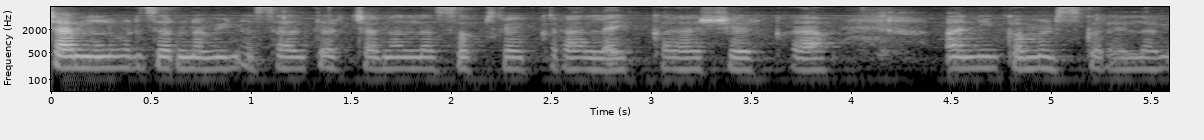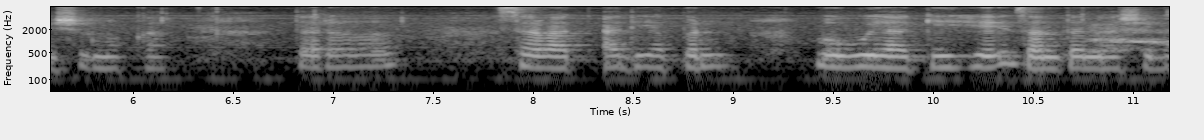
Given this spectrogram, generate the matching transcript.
चॅनलवर जर नवीन असाल तर चॅनलला सबस्क्राईब करा लाईक करा शेअर करा आणि कमेंट्स करायला विसरू नका. तर सर्वात आधी आपण बघूया की हे जंतनाशक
